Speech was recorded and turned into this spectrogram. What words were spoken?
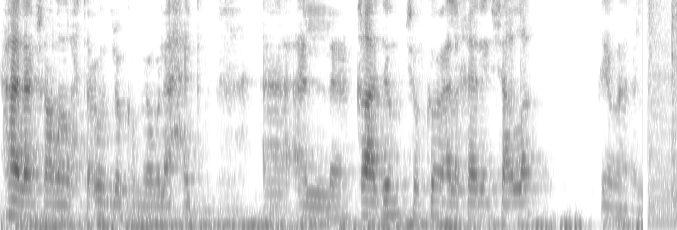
هلا إن شاء الله راح تعود لكم يوم الأحد القادم. نشوفكم على خير إن شاء الله. في أمان الله.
